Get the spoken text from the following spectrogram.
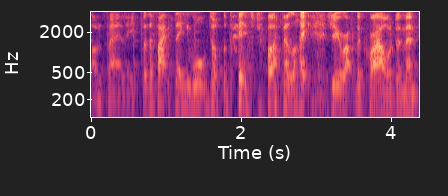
unfairly. But the fact that he walked off the pitch trying to like cheer up the crowd and then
